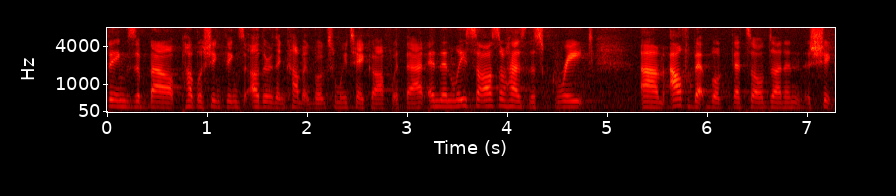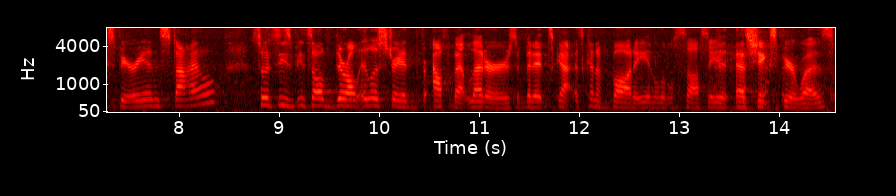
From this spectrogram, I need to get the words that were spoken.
things about publishing things other than comic books when we take off with that. And then Lisa also has this great um, alphabet book that's all done in Shakespearean style. So it's these it's all they're all illustrated alphabet letters, but it's got it's kind of bawdy and a little saucy as Shakespeare was.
